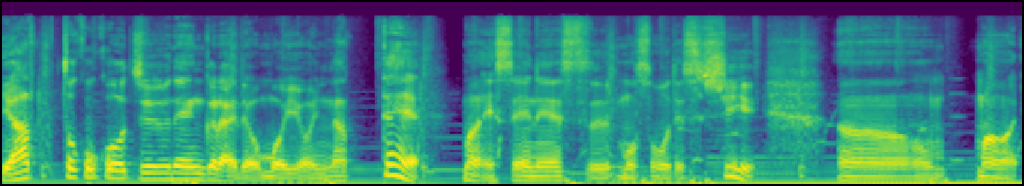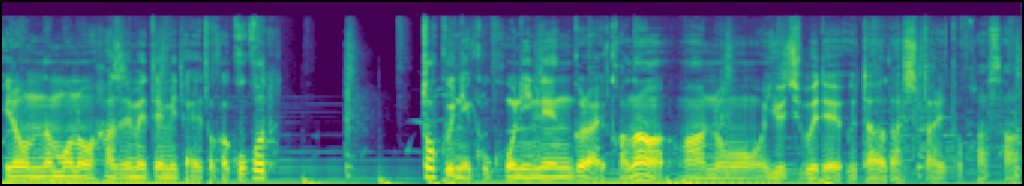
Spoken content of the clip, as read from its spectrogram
やっとここ10年ぐらいで思うようになって、まあ、SNS もそうですしうんまあいろんなものを始めてみたりとかここ特にここ2年ぐらいかなあの YouTube で歌出したりとかさ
